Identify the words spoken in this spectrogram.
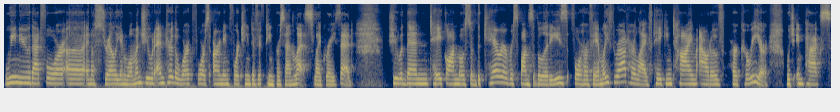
we knew that for uh, an Australian woman, she would enter the workforce earning 14 to 15% less, like Rae said. She would then take on most of the carer responsibilities for her family throughout her life, taking time out of her career, which impacts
